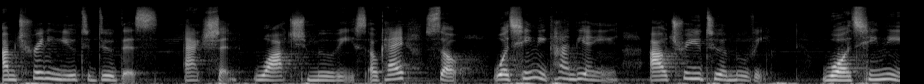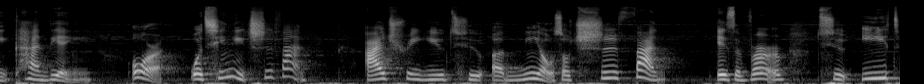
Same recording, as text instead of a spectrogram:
I'm treating you to do this action, watch movies. Okay, so 我请你看电影，I'll treat you to a movie. 我请你看电影，or 我请你吃饭，I treat you to a meal. So 吃饭 is a verb to eat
